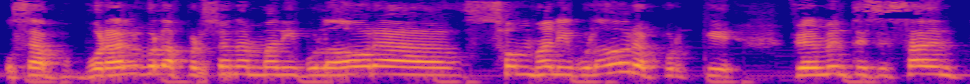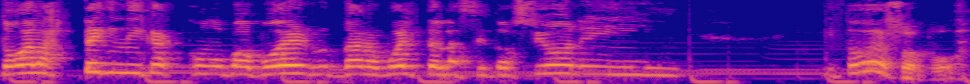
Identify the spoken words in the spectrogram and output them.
o sea, por algo las personas manipuladoras son manipuladoras, porque finalmente se saben todas las técnicas como para poder dar vuelta a las situaciones y, todo eso, pues.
